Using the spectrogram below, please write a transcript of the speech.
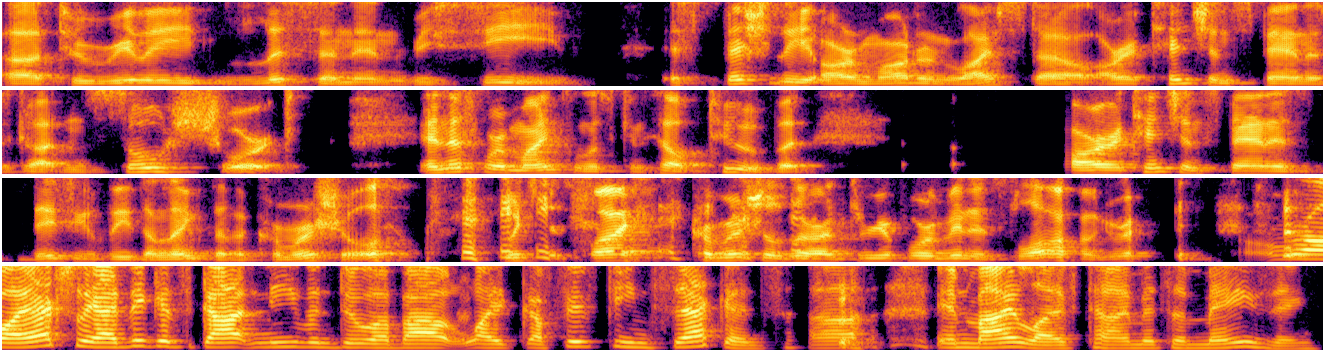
uh, to really listen and receive. Especially our modern lifestyle, our attention span has gotten so short, and that's where mindfulness can help too. But our attention span is basically the length of a commercial, which is why commercials are three or four minutes long, right? well, actually, I think it's gotten even to about like a 15 seconds uh, in my lifetime. It's amazing.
